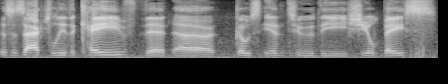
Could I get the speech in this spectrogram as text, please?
This is actually the cave that uh, goes into the shield base.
